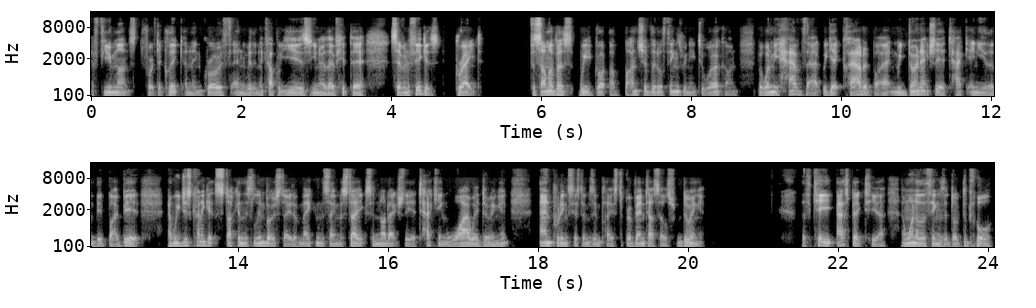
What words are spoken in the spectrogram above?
a few months for it to click and then growth. And within a couple years, you know, they've hit their seven figures. Great. For some of us, we've got a bunch of little things we need to work on. But when we have that, we get clouded by it and we don't actually attack any of them bit by bit. And we just kind of get stuck in this limbo state of making the same mistakes and not actually attacking why we're doing it and putting systems in place to prevent ourselves from doing it. The key aspect here, and one of the things that Dr. Paul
